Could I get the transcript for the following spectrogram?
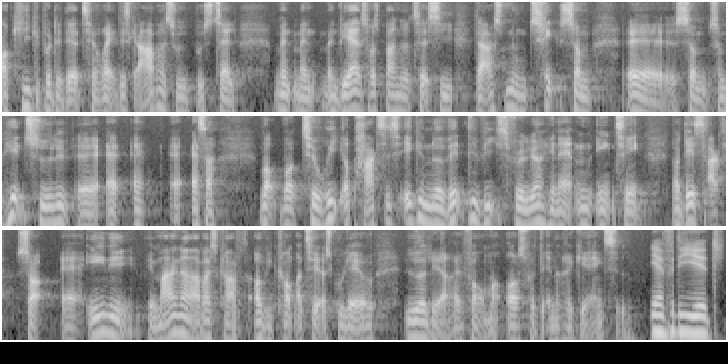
at kigge på det der teoretiske arbejdsudbudstal. Men, men, men vi er altså også bare nødt til at sige, at der er også nogle ting, som, øh, som, som helt tydeligt øh, er, er, er, altså, hvor, hvor teori og praksis ikke nødvendigvis følger hinanden en til en. Når det er sagt, så er jeg enig i, vi mangler arbejdskraft, og vi kommer til at skulle lave yderligere reformer, også fra denne regeringsside. Ja, fordi et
